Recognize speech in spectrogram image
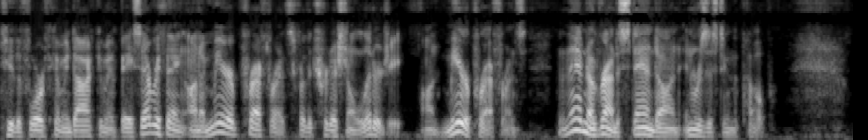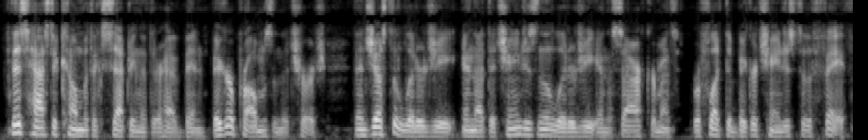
to the forthcoming document base everything on a mere preference for the traditional liturgy, on mere preference, then they have no ground to stand on in resisting the Pope. This has to come with accepting that there have been bigger problems in the church than just the liturgy, and that the changes in the liturgy and the sacraments reflect the bigger changes to the faith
